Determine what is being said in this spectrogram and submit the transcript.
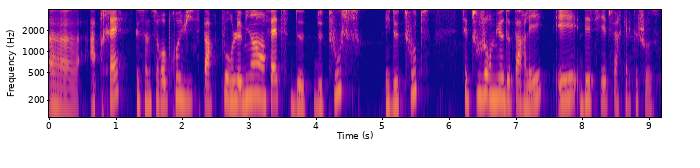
euh, après que ça ne se reproduise pas. Pour le bien en fait de, tous et de toutes, c'est toujours mieux de parler et d'essayer de faire quelque chose.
